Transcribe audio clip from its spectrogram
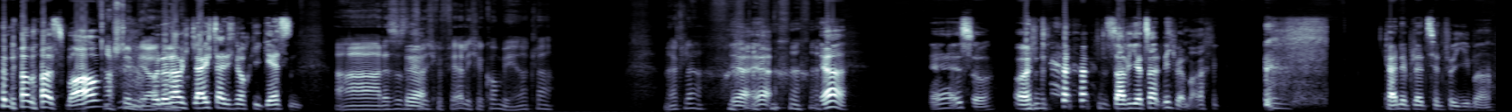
und da war es warm. Ach, stimmt, ja. und dann ah. habe ich gleichzeitig noch gegessen. ah, das ist Ja. natürlich gefährliche Kombi, ja klar. Na klar. Ja, ja. ja. Ja, ist so. Und das darf ich jetzt halt nicht mehr machen. Keine Plätzchen für Jima.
